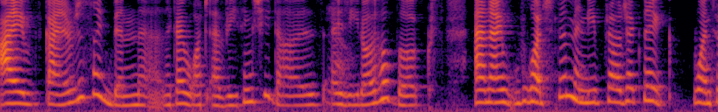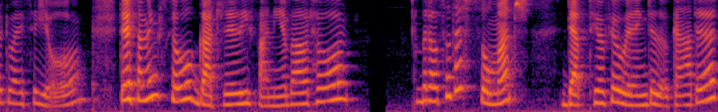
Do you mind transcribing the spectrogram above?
I've kind of just like been there. Like I watch everything she does. I read all her books, and I watch the Mindy Project like once or twice a year. There's something so gutturally funny about her, but also there's so much depth here if you're willing to look at it.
